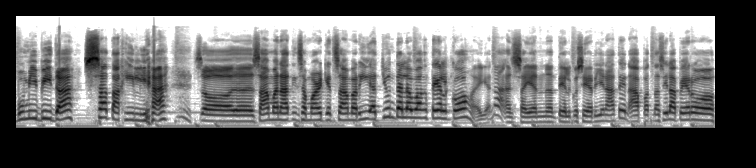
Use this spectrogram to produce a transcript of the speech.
bumibida sa takilya. So, uh, sama natin sa market summary. At yung dalawang telco, ayan na, ang saya na ng telco serye natin. Apat na sila, pero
